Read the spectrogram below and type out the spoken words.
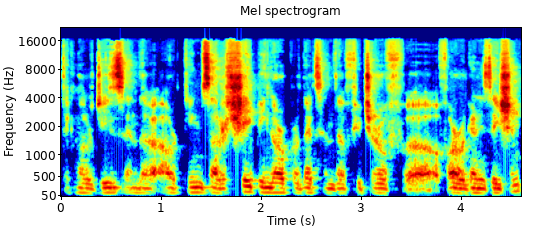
technologies and uh, our teams are shaping our products and the future of, uh, of our organization.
